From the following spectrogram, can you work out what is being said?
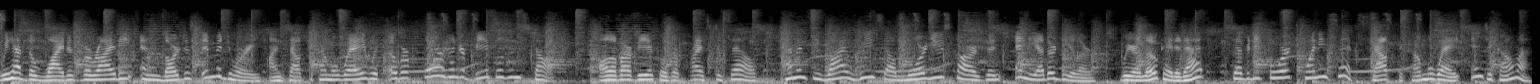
We have the widest variety and largest inventory on South Tacoma Way with over 400 vehicles in stock. All of our vehicles are priced to sell. Come and see why we sell more used cars than any other dealer. We are located at 7426 South Tacoma Way in Tacoma.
